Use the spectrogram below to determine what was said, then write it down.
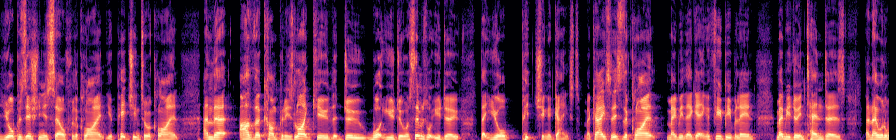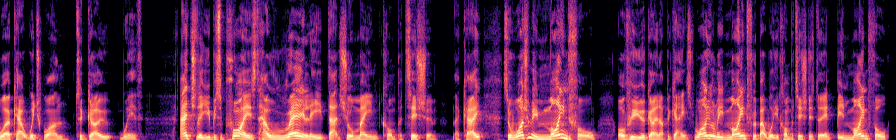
you're positioning yourself with a client, you're pitching to a client, and there are other companies like you that do what you do or similar to what you do that you're pitching against. Okay, so this is a client, maybe they're getting a few people in, maybe you're doing tenders, and they want to work out which one to go with. Actually, you'd be surprised how rarely that's your main competition. Okay, so one should we be mindful of who you're going up against, while you want to be mindful about what your competition is doing, being mindful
